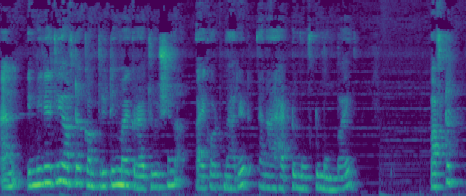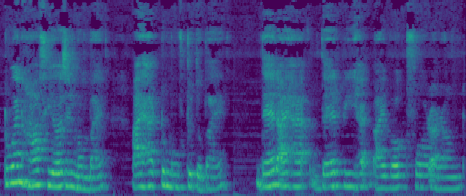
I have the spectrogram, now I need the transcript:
And immediately after completing my graduation, I got married and I had to move to Mumbai. After two and a half years in Mumbai, I had to move to Dubai. There I had there we had I worked for around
